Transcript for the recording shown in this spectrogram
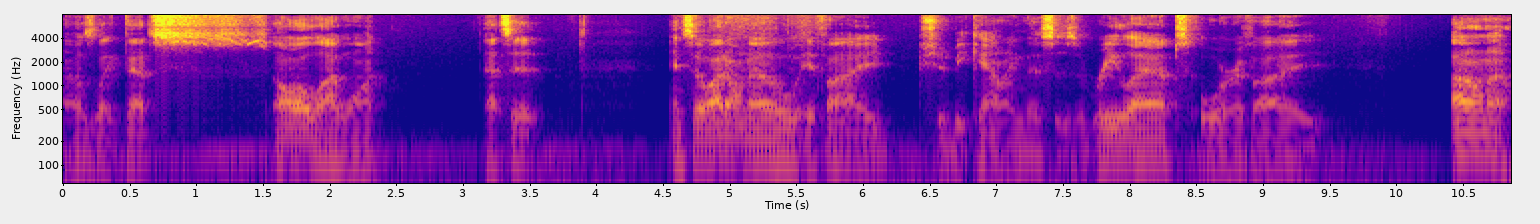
I was like, that's all I want. That's it. And so I don't know if I should be counting this as a relapse or if I. I don't know.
